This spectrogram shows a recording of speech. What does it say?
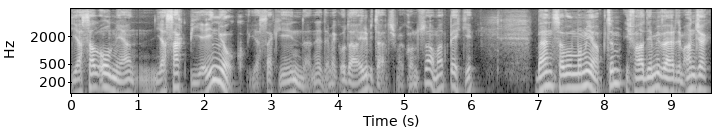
yasal olmayan yasak bir yayın yok. Yasak yayın da ne demek o da ayrı bir tartışma konusu ama peki. Ben savunmamı yaptım, ifademi verdim. Ancak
